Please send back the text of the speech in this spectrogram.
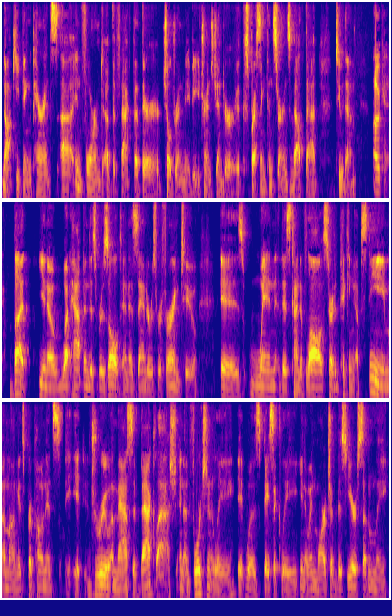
not keeping parents uh, informed of the fact that their children may be transgender expressing concerns about that to them. Okay. But, you know, what happened as a result, and as Zander was referring to, is when this kind of law started picking up steam among its proponents, it drew a massive backlash. And unfortunately, it was basically, you know, in March of this year, suddenly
